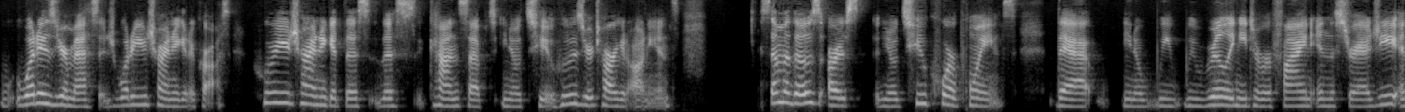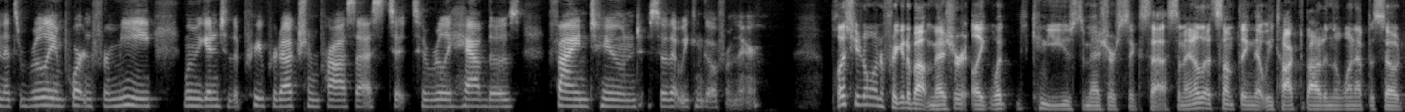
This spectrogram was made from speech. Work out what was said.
what is your message? What are you trying to get across? Who are you trying to get this this concept you know to? Who is your target audience some of those are you know two core points that you know we we really need to refine in the strategy and that's really important for me when we get into the pre-production process to to really have those fine tuned so that we can go from there. Plus you don't want to forget about measure like what can you use to measure success? And i know that's something that we talked about in the one episode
